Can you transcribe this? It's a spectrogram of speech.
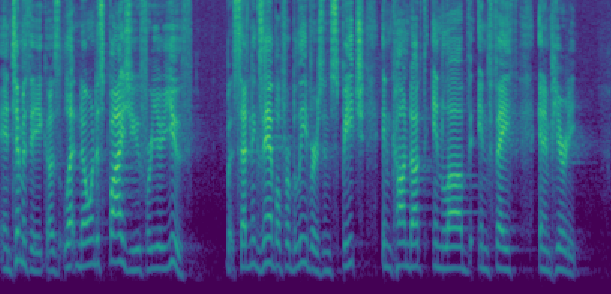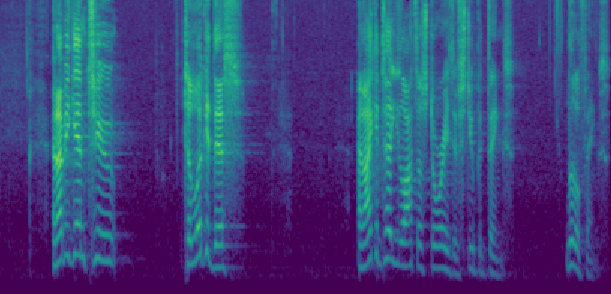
In Timothy, goes, Let no one despise you for your youth, but set an example for believers in speech, in conduct, in love, in faith, and in purity. And I began to, to look at this, and I can tell you lots of stories of stupid things, little things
